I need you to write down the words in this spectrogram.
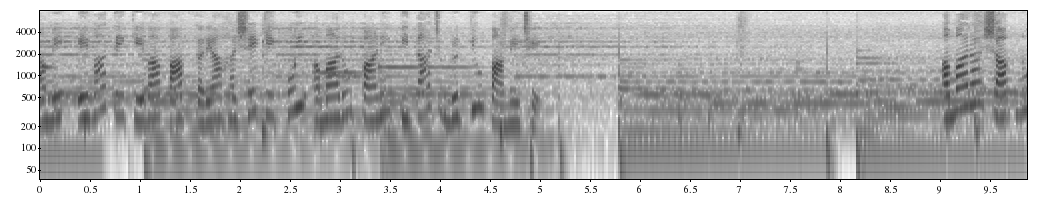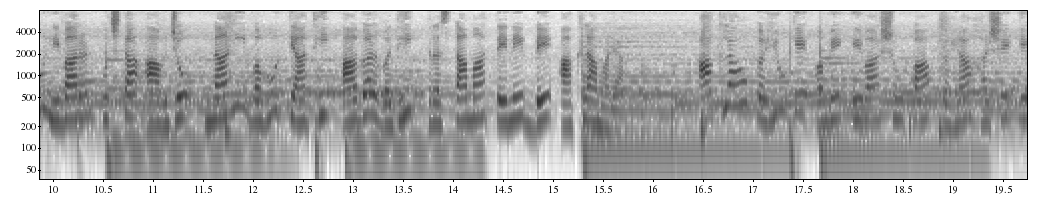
અમે એવા તે કેવા પાપ કર્યા હશે કે કોઈ અમારું પાણી પીતા જ મૃત્યુ પામે છે. અમારા શાપનું નિવારણ પૂછતા આવજો. નાની વહુ ત્યાંથી આગળ વધી રસ્તામાં તેને બે આખલા મળ્યા. આખલાઓ કહ્યું કે અમે એવા શું પાપ કહ્યા હશે કે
